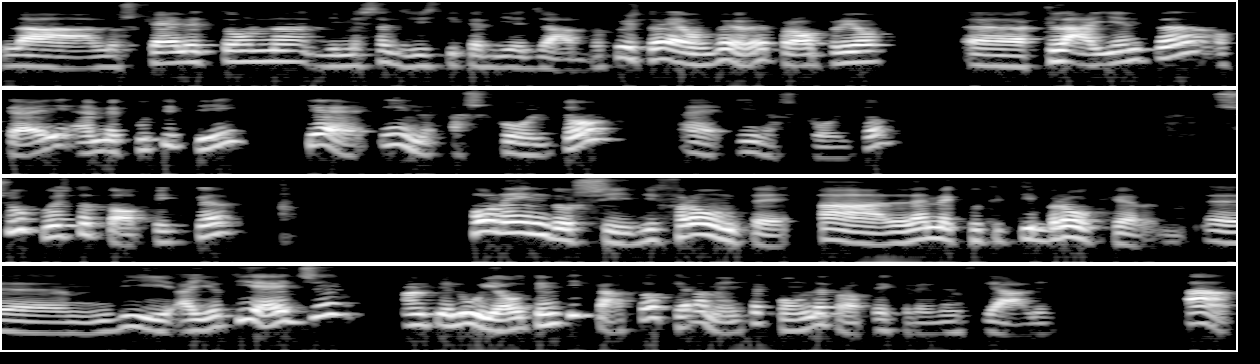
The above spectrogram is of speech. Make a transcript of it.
la, lo skeleton di messaggistica di EJAB. Questo è un vero e proprio uh, client, ok, MQTT, che è in ascolto, è in ascolto su questo topic ponendosi di fronte all'MQTT broker eh, di IoT Edge, anche lui autenticato chiaramente con le proprie credenziali. Ah,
